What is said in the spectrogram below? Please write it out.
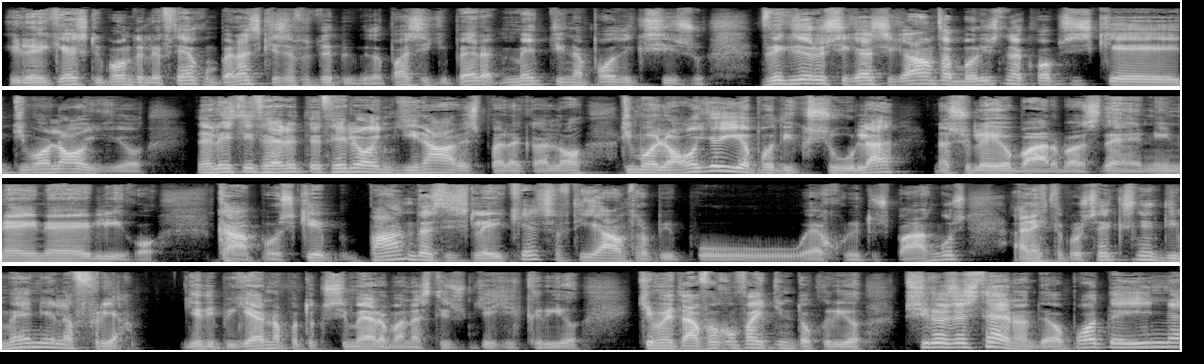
Οι λαϊκές λοιπόν τελευταία έχουν περάσει και σε αυτό το επίπεδο. Πας εκεί πέρα με την απόδειξή σου. Δεν ξέρω σιγά σιγά αν θα μπορείς να κόψεις και τιμολόγιο. Να λε τι θέλετε, θέλω αγκινάρε παρακαλώ. Τιμολόγιο ή αποδειξούλα, να σου λέει ο Μπάρμπας. Δεν είναι, είναι λίγο. Κάπως. Και πάντα στις λαϊκές αυτοί οι άνθρωποι που έχουν τους πάγκους, αν έχετε προσέξει, είναι ντυμένοι ελαφριά. Γιατί πηγαίνουν από το ξημέρωμα να στήσουν και έχει κρύο, και μετά αφού έχουν φάει εκείνο το κρύο, ψιλοζεσταίνονται. Οπότε είναι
